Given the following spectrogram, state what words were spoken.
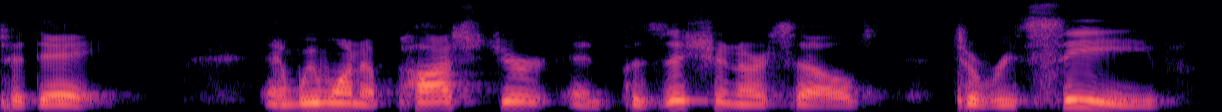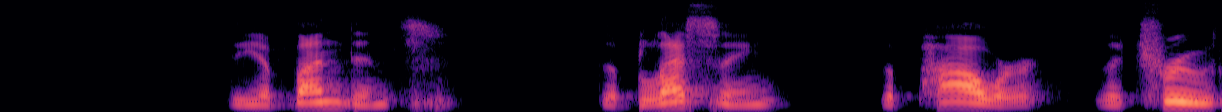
today. And we want to posture and position ourselves to receive the abundance, the blessing, the power, the truth,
